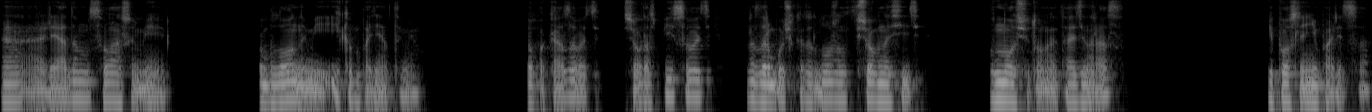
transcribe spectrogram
рядом с вашими шаблонами и компонентами все показывать, все расписывать. Разработчик это должен все вносить. Вносит он это один раз и после не парится.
